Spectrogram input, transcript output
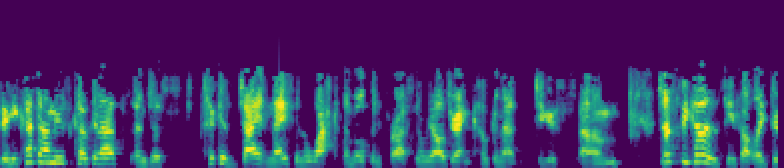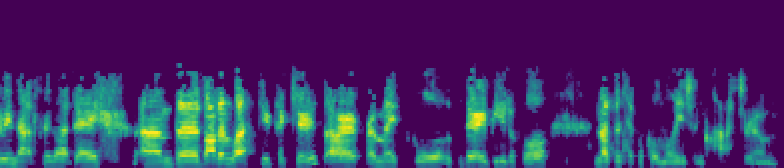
So he cut down these coconuts and just took a giant knife and whacked them open for us, and we all drank coconut juice um, just because he felt like doing that for that day. Um, the bottom left two pictures are from my school. It was very beautiful, and that's a typical Malaysian classroom.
